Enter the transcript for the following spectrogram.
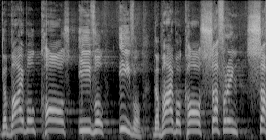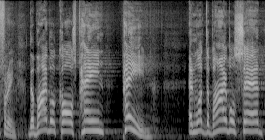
The Bible calls evil evil. The Bible calls suffering, suffering. The Bible calls pain, pain. And what the Bible said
